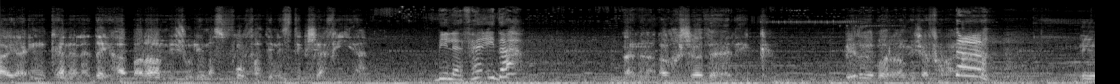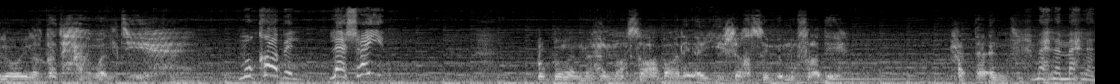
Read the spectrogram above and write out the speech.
جايا إن كان لديها برامج لمصفوفة استكشافية. بلا فائدة؟ أنا أخشى ذلك. بلا برامج فرعية إيلوي لقد حاولت. مقابل لا شيء؟ ربما المهمة صعبة لأي شخص بمفرده. حتى أنت. مهلا مهلا.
